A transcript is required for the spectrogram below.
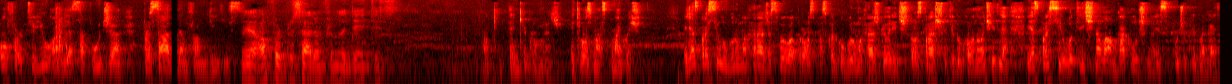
offer to you on Vyasa Puja prasadam from deities. Yeah, offer prasadam from the deities. Okay, thank you, Guru Maharaj. It was my, my question. Я спросил у Гуру Махараджа свой вопрос, поскольку Гуру Махарадж говорит, что спрашивайте духовного учителя. Я спросил, вот лично вам, как лучше на Ясапуджу предлагать?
